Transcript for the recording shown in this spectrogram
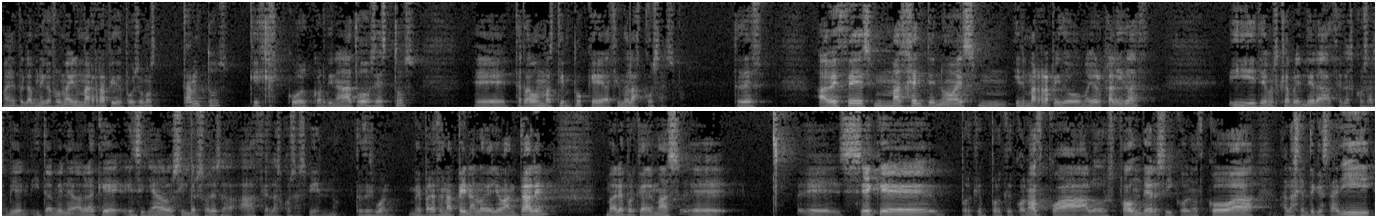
¿vale? Pues la única forma de ir más rápido, pues somos tantos que coordinar a todos estos eh, tardamos más tiempo que haciendo las cosas. Entonces, a veces más gente no es ir más rápido o mayor calidad y tenemos que aprender a hacer las cosas bien. Y también habrá que enseñar a los inversores a, hacer las cosas bien. ¿no? Entonces, bueno, me parece una pena lo de Jovan Talent, ¿vale? Porque además eh, eh, sé que, porque, porque conozco a, los founders y conozco a, la gente que está allí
